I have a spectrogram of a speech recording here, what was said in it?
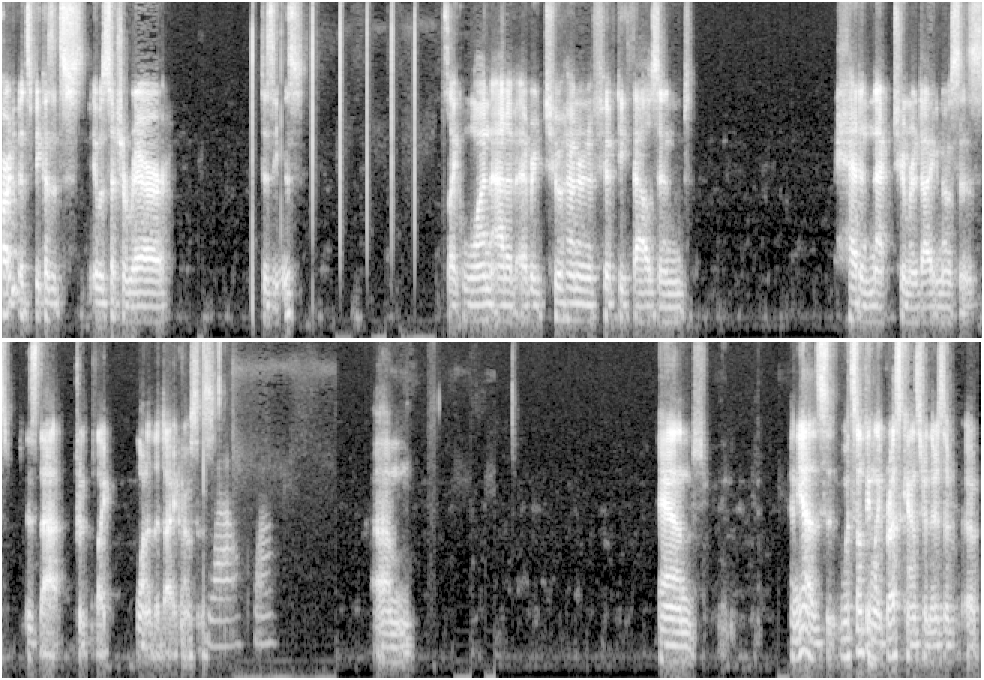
part of it's because it's it was such a rare disease. Like one out of every 250,000 head and neck tumor diagnoses is that like one of the diagnoses. Wow! Wow. Um, and and yeah, with something like breast cancer, there's a, a,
